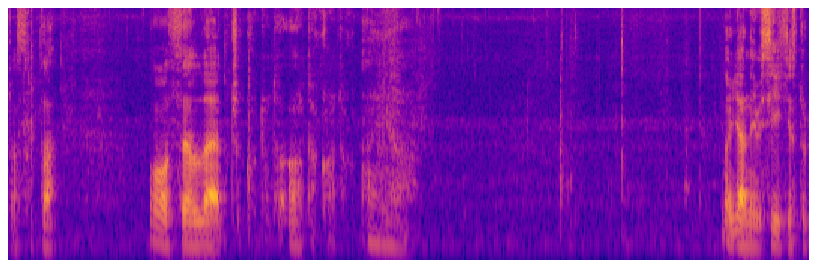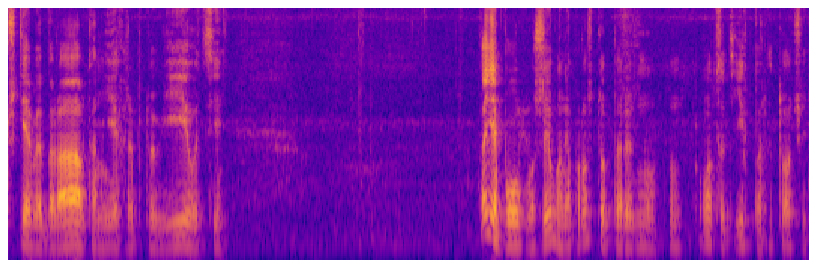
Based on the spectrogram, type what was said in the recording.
Красота. О, селедчику туди. Отак, отак. Ну, я не всі кісточки вибирав, там є хребтові оці. Та я бол вложив, вони просто перед, ну, оцет їх переточить.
